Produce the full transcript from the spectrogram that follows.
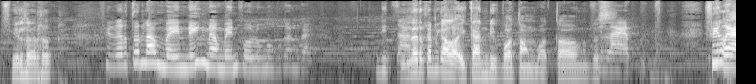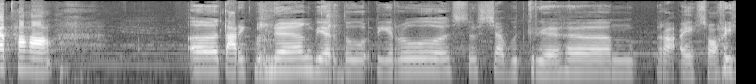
filler, filler tuh nambahin ding nambahin volume bukan kayak filler kan kalau ikan dipotong-potong terus filet. Filet haha Eh, tarik benang biar tuh tirus terus cabut geraham ra- eh sorry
